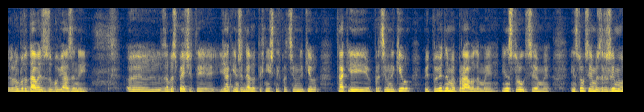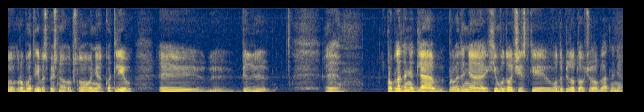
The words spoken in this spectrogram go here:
роботодавець зобов'язаний забезпечити як інженерно-технічних працівників, так і працівників відповідними правилами, інструкціями, інструкціями з режиму роботи і безпечного обслуговування котлів, е, е, обладнання для проведення хімводоочистки, водопідготовчого обладнання.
